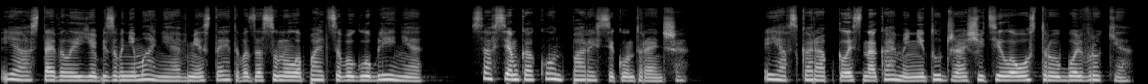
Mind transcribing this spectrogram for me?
Я оставила ее без внимания, а вместо этого засунула пальцы в углубление, совсем как он парой секунд раньше. Я вскарабкалась на камень и тут же ощутила острую боль в руке.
